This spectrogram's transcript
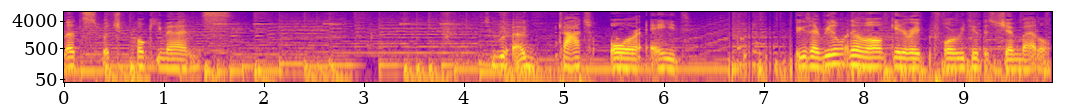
let's switch Pokemons to a Gat or Aid. Because I really want to evolve Gatorade before we do this gym battle.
